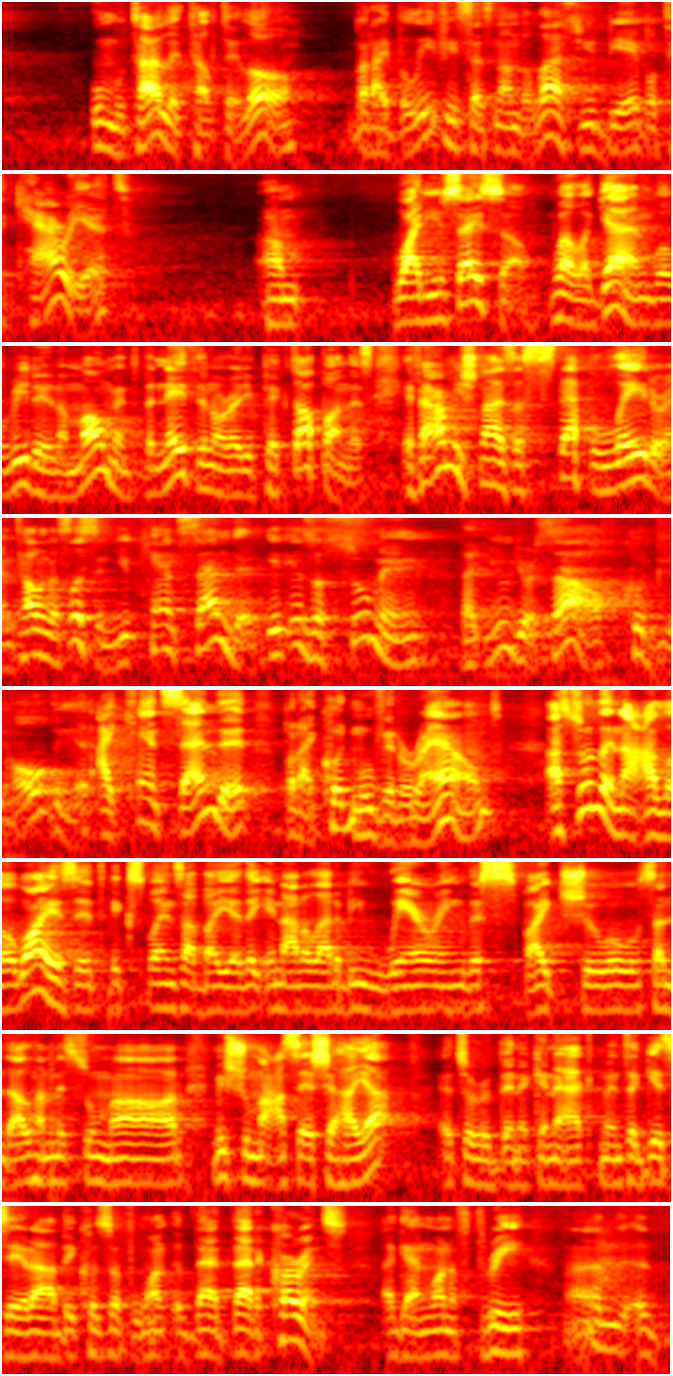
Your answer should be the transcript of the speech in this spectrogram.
umutar letaltelo, but I believe he says nonetheless you'd be able to carry it. Um, why do you say so? Well, again, we'll read it in a moment, but Nathan already picked up on this. If our Mishnah is a step later and telling us, listen, you can't send it, it is assuming that you yourself could be holding it. I can't send it, but I could move it around. Asur why is it, explains Abaye, that you're not allowed to be wearing the spiked shoe, sandal ha-misumar, mishum shehaya? It's a rabbinic enactment, a gezerah, because of one that, that occurrence. Again, one of three uh,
